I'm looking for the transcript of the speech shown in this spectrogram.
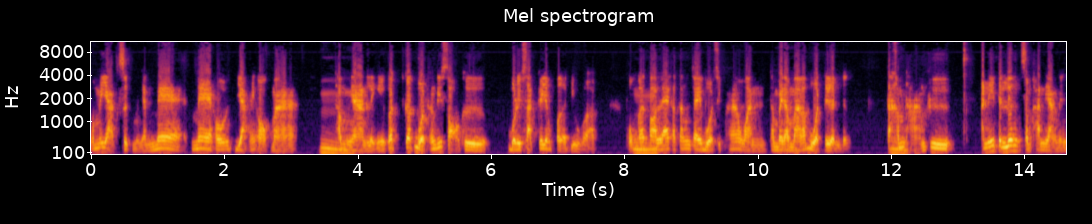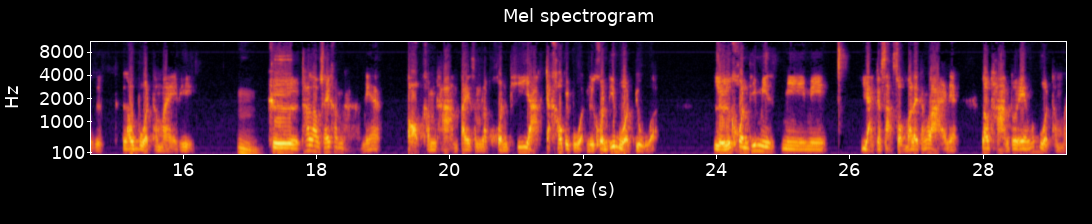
ก็ไม่อยากศึกเหมือนกันแม่ แม่เขาอยากให้ออกมาอืมทำงานอะไรอย่างงี้ก็ก็บวชครั้งที่สองคือบริษัทก็ยังเปิดอยู่อะครับ ผมก็อืมตอนแรกก็ตั้งใจบวชสิบห้าวันทำไปทำมาก็บวชเดือนหนึ่งแต่อืมคำถามคือ อันนี้เป็นเรื่องสำคัญอย่างหนึ่งคือ เราบวชทำไมพี่ อืม คือถ้าเราใช้คำถามเนี่ยต อบคำถามไปสำหรับคนที่อยากจะเข้าไปบวชหรือคนที่บวชอยู่อะหรือคนที่มีมีมีอยากจะสะสมอะไรทั้งหลายเนี่ย เราถามตัวเองว่าบวชทำไม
